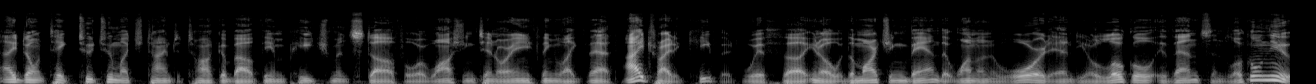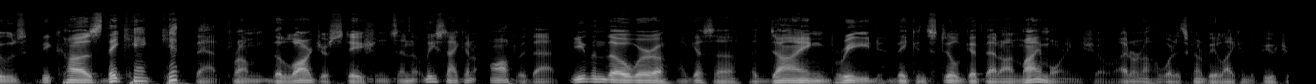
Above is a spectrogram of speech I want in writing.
I don't take too too much time to talk about the impeachment stuff or Washington or anything like that. I try to keep it with uh, you know the marching band that won an award and you know local events and local news because they can't get that from the larger stations and at least I can offer that. Even though we're a, I guess a, a dying breed, they can still get that on my morning show. I don't know what it's going to be like in the future.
